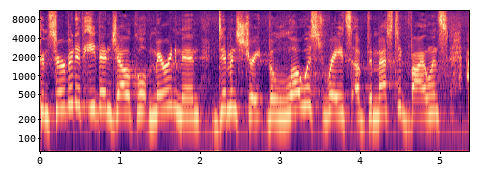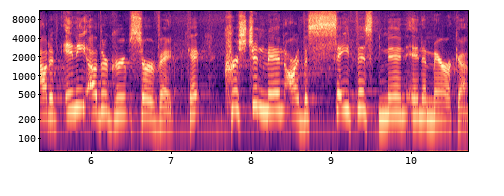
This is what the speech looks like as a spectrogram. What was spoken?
Conservative evangelical married men demonstrate the lowest rates of domestic violence out of any other group surveyed. Okay? Christian men are the safest men in America.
